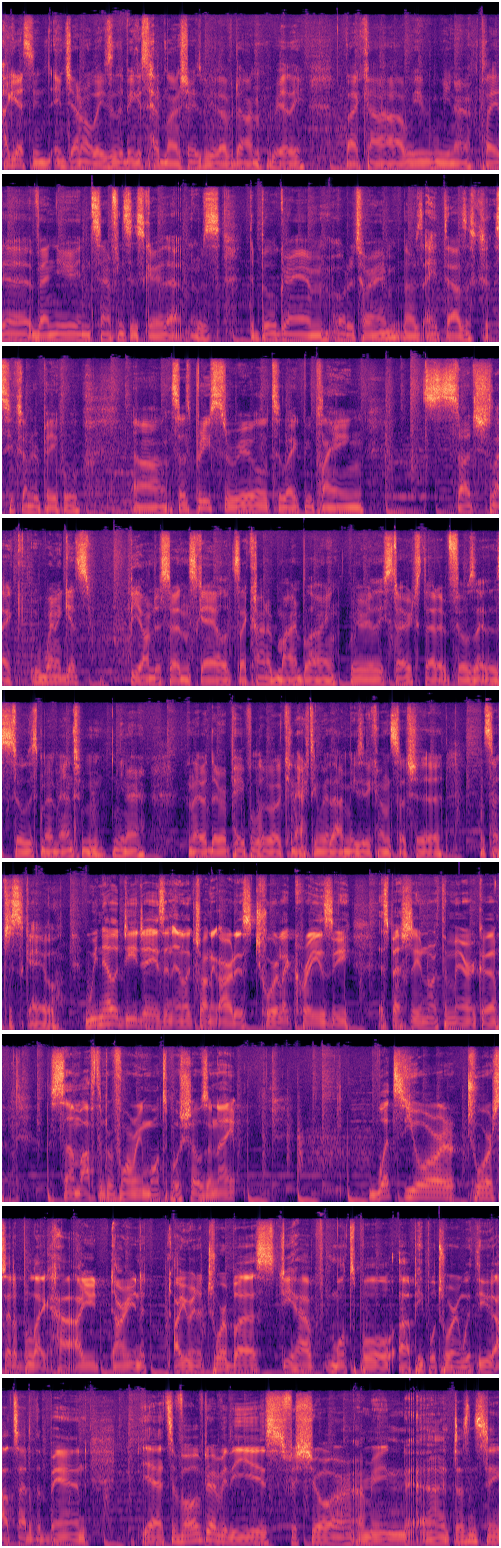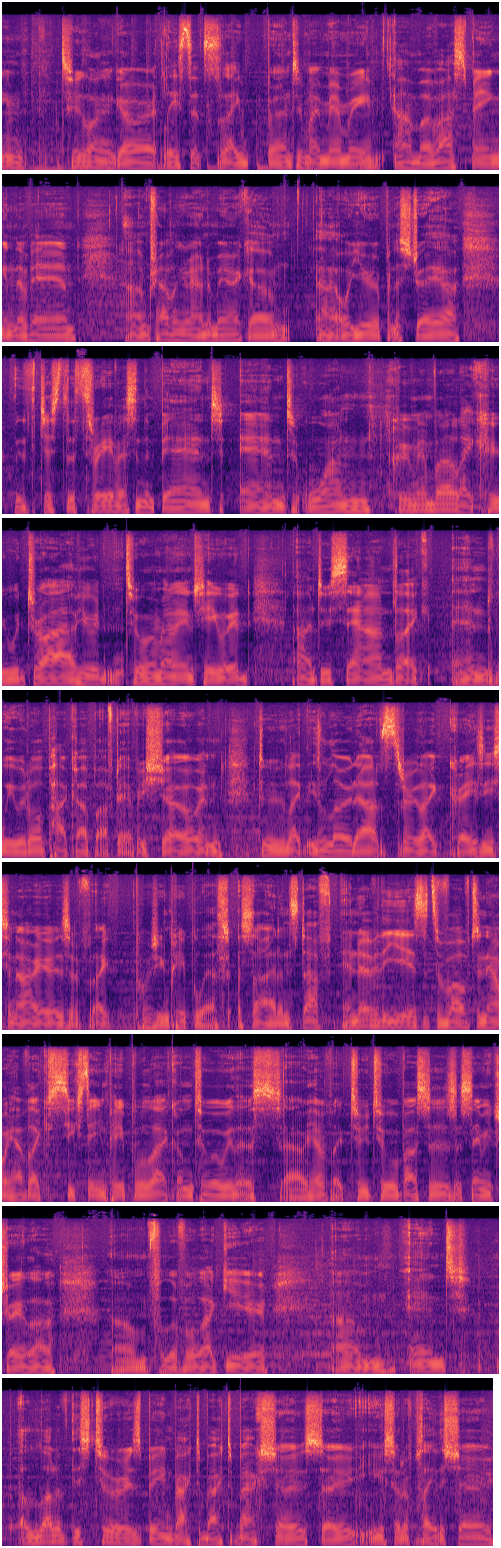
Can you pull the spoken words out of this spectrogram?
I guess in, in general, these are the biggest headline shows we've ever done. Really, like uh, we you know played a venue in San Francisco that was the Bill Graham Auditorium. That was eight thousand six hundred people. Uh, so it's pretty surreal to like be playing such like when it gets beyond a certain scale, it's like kind of mind blowing. We're really stoked that it feels like there's still this momentum, you know, and there, there are people who are connecting with our music on such a on such a scale. We know DJs and electronic artists tour like crazy, especially in North America. Some often performing multiple shows a night. What's your tour setup like? How are you? Are you in a Are you in a tour bus? Do you have multiple uh, people touring with you outside of the band? Yeah, it's evolved over the years for sure. I mean, uh, it doesn't seem too long ago, or at least it's like burnt in my memory um, of us being in a van, um, traveling around America uh, or Europe and Australia with just the three of us in the band and one crew member, like who would drive, he would tour manage, he would uh, do sound, like, and we would all pack up after every show and do like these loadouts through like crazy scenarios of like pushing people aside and stuff. And over the years, it's evolved to now we have like 16 people like on tour with us. Uh, we have like two tour buses, a semi trailer um, full of all our gear. Um, and a lot of this tour has been back to back to back shows. So you sort of play the show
